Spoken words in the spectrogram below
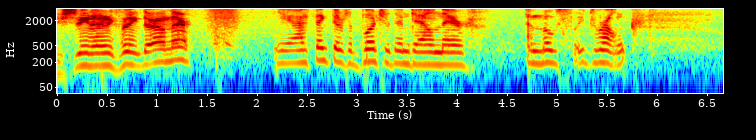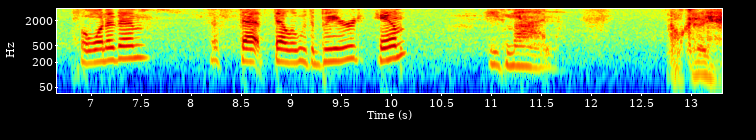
You seen anything down there? Yeah, I think there's a bunch of them down there. I'm mostly drunk. But one of them is a fat fellow with a beard. Him? He's mine. Okay.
